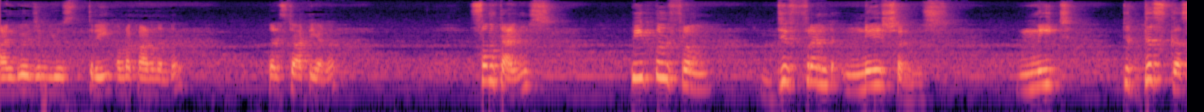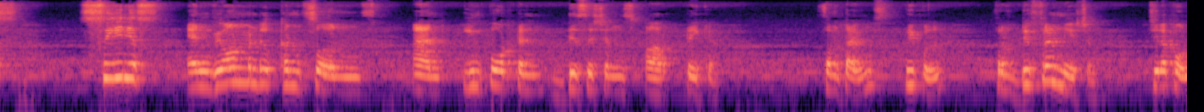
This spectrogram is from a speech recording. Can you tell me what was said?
ലാംഗ്വേജ് ഇൻ യൂസ് ത്രീ അവിടെ കാണുന്നുണ്ട്. ഞാൻ സ്റ്റാർട്ട് ചെയ്യാണ്. Sometimes people from different nations meet to discuss serious environmental concerns and important decisions are taken. Sometimes people from different nation ചിലപ്പോൾ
